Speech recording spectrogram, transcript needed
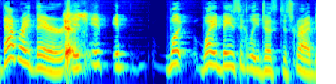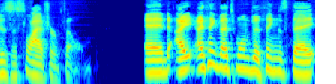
That right there, Yes. it, it, it what what I basically just described as a slasher film. And I, I think that's one of the things that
